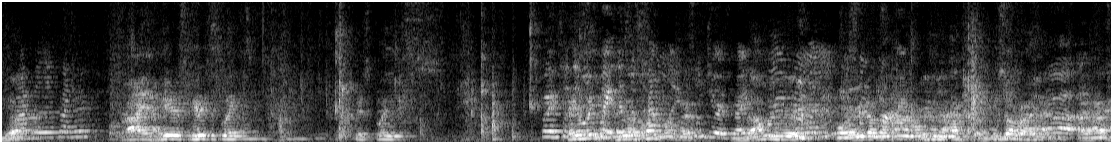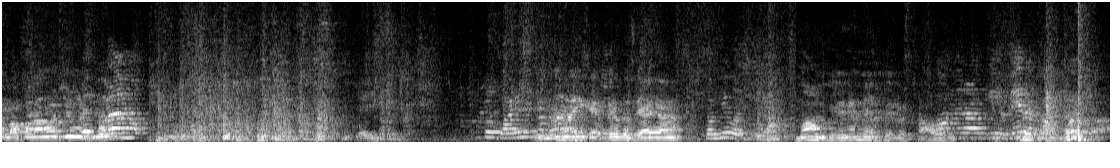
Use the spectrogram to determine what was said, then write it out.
Yeah. Brother pressure? Here's, here's the plate. Here's plates. Wait, so Hey, this wait, is, wait, this you is have assembly. something? This one's yours, right? That one's yours. This is uh, uh, mine. This is an extra It's one. alright. There you go. But why did it You know how you can feel this, yeah, yeah. Some people like yeah. Mom, can you hand me a paper towel? Oh, mira, aquí, mira. Why is that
